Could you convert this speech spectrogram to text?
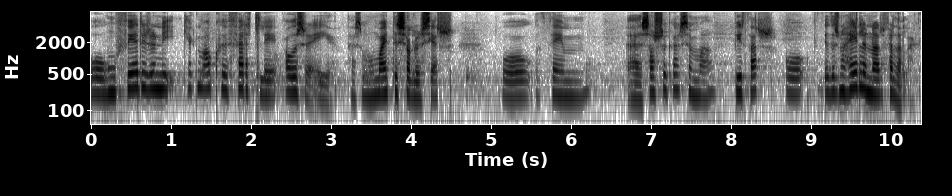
Og hún fer í rauninni gegnum ákveðu ferli á þessari eigu, þar sem hún mætir sjálfur sér og þeim sásöka sem býr þar og þetta er svona heilunar ferðarlag.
